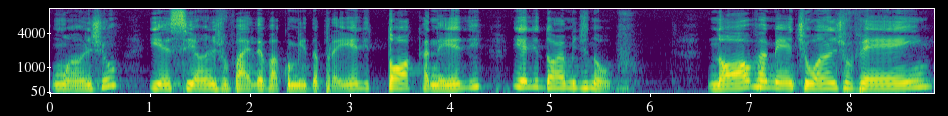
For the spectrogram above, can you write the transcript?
um anjo, e esse anjo vai levar comida para ele, toca nele e ele dorme de novo. Novamente o anjo vem,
